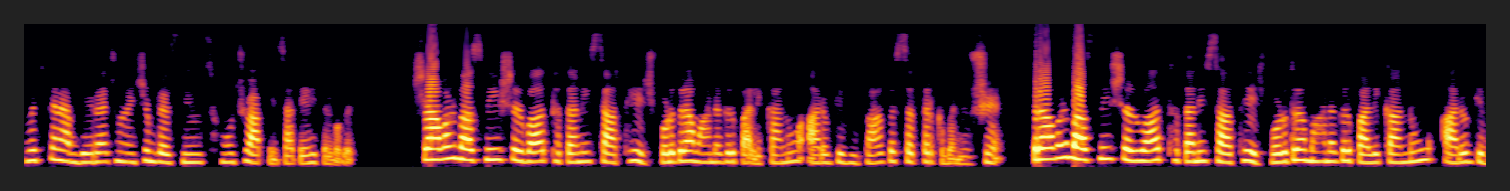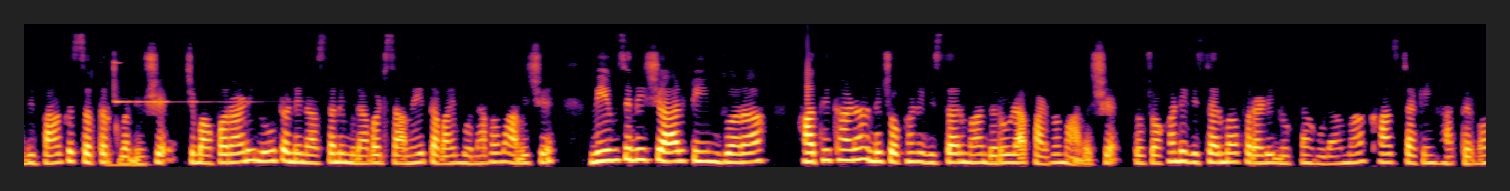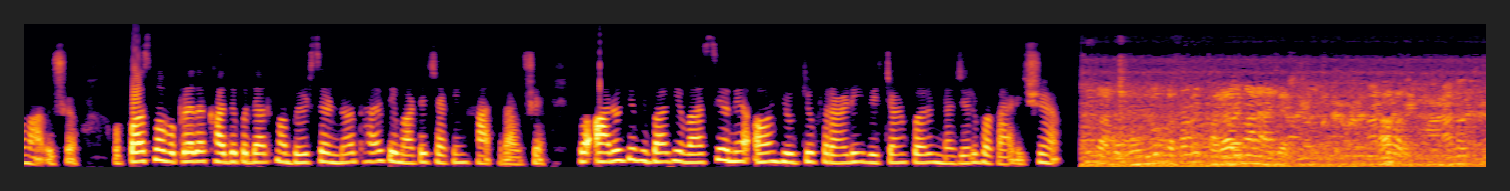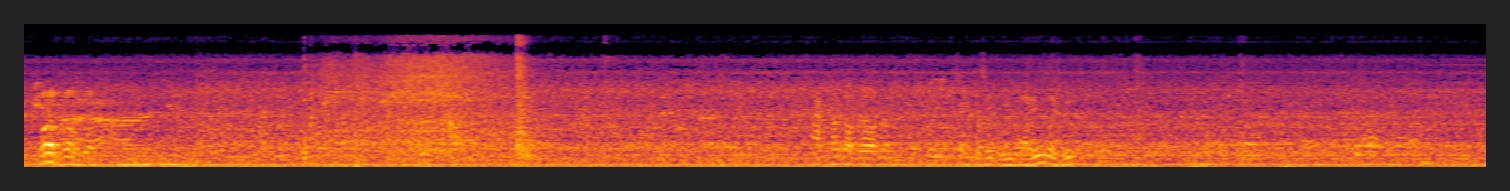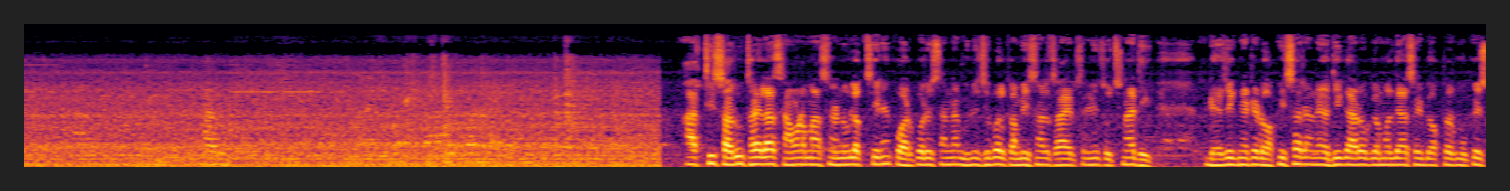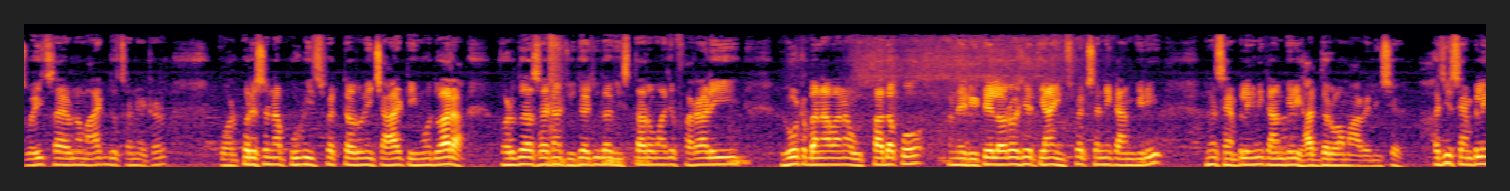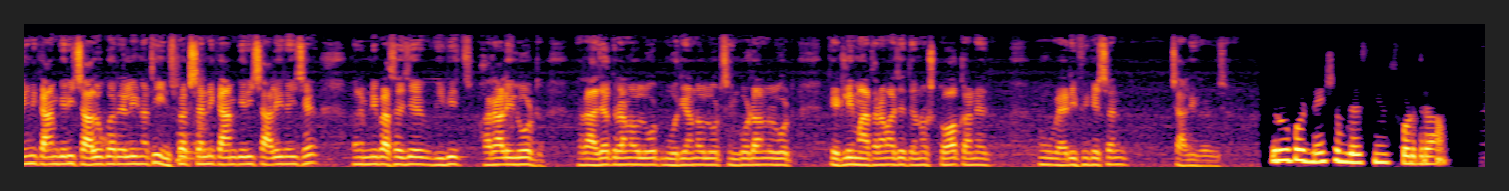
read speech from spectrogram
નમસ્કાર, આપ જોઈ રહ્યા છો નેશન પ્લસ ન્યૂઝ. હું છું આપની સાથે હેતલ વગર શ્રાવણ માસની શરૂઆત થતાની સાથે જ વડોદરા મહાનગરપાલિકાનું આરોગ્ય વિભાગ સતર્ક બન્યું છે. શ્રાવણ માસની શરૂઆત થતાની સાથે જ વડોદરા મહાનગરપાલિકાનું આરોગ્ય વિભાગ સતર્ક બન્યું છે, જેમાં ફરાળી લૂંટ અને નાસ્તાની મિલાવટ સામે તવાઈ બોલાવવામાં આવી છે. વીએમસીની ચાર ટીમ દ્વારા હાથીખાડા અને ચોખંડી વિસ્તારમાં દરોડા પાડવામાં આવે છે. તો ચોખંડી વિસ્તારમાં ફરાળી લૂંટના ગોડાઉનમાં ખાસ ચેકિંગ હાથ ધરવામાં આવે છે. ઉપવાસમાં વપરાતા ખાદ્ય પદાર્થમાં ભેળસેળ ન થાય તે માટે ચેકિંગ હાથ ધરાવશે. તો આરોગ્ય વિભાગે વાસી અને અયોગ્ય ફરાળી વેચાણ પર નજર બગાડી છે. આજથી શરૂ થયેલા શ્રાવણ માસને અનુલક્ષીને કોર્પોરેશનના મ્યુનિસિપલ કમિશનર સાહેબશ્રીની સૂચનાથી ડેઝિગ્નેટેડ ઓફિસર અને અધિક આરોગ્ય અમલદાર શ્રી ડૉક્ટર મુકેશ વૈદ સાહેબના માર્ગદર્શન હેઠળ કોર્પોરેશનના ફૂડ ઇન્સ્પેક્ટરોની ચાર ટીમો દ્વારા વડોદરા શહેરના જુદા જુદા વિસ્તારોમાં જે ફરાળી લોટ બનાવવાના ઉત્પાદકો અને રિટેલરો છે, ત્યાં ઇન્સ્પેક્શનની કામગીરી અને સેમ્પલિંગની કામગીરી હાથ ધરવામાં આવેલી છે. હજી સેમ્પલિંગની કામગીરી ચાલુ કરેલી નથી, ઇન્સ્પેક્શનની કામગીરી ચાલી રહી છે અને એમની પાસે જે વિવિધ ફરાળી લોટ રાજાગરાનો લોટ, મોરિયાનો લોટ, સિંગોડાનો લોટ, કેટલી માત્રામાં છે તેનો સ્ટોક અને વેરિફિકેશન ચાલી રહ્યું છે. Report Nation News Vadodara.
